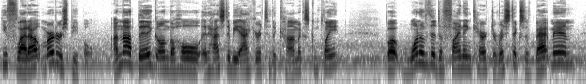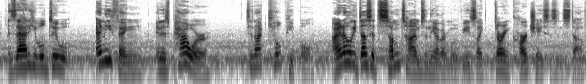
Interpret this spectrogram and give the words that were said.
he flat out murders people. I'm not big on the whole it has to be accurate to the comics complaint, but one of the defining characteristics of Batman is that he will do anything in his power to not kill people. I know he does it sometimes in the other movies, like during car chases and stuff.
